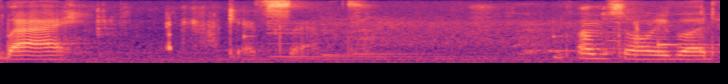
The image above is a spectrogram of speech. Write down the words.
Bye. Get set. I'm sorry, bud.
